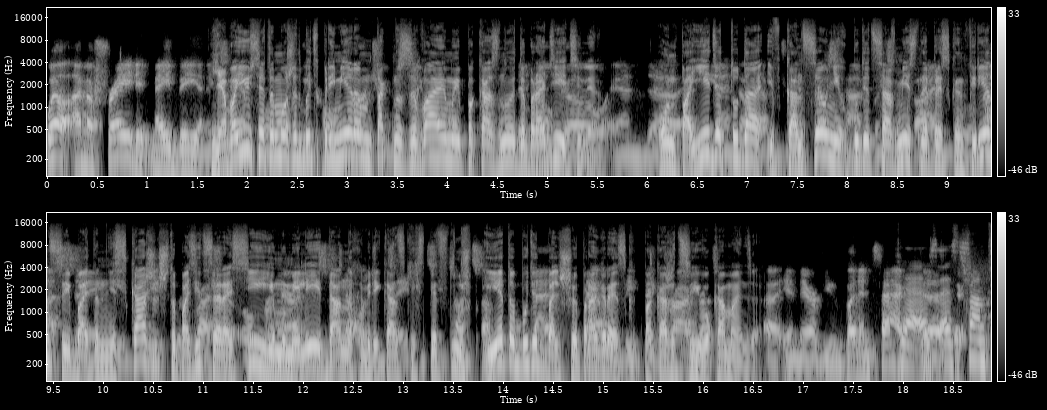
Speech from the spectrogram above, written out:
Я боюсь, это может быть примером так называемой показной добродетели. Он поедет туда, и в конце у них будет совместная пресс-конференция, и Байден не скажет, что позиция России ему милее данных американских спецслужб. И это будет большой прогресс, как покажется его команде. Trump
